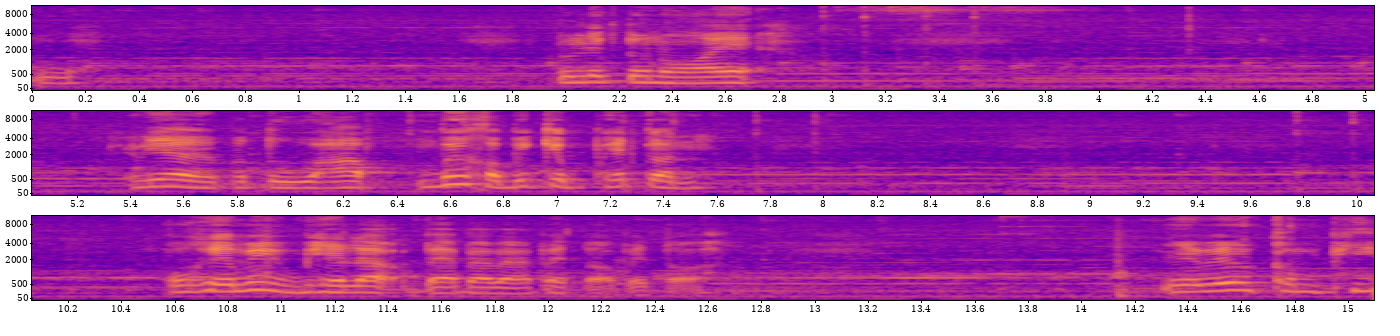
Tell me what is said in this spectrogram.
ดูตัวเล็กตัวน้อย เนี่ยประตูวาร์ปเมื่อขาไปเก็บเพชรก่อนโอเคไม่มีเพชรแล้วไปไปไปไปต่อไปต่อเลเวลคัมพี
